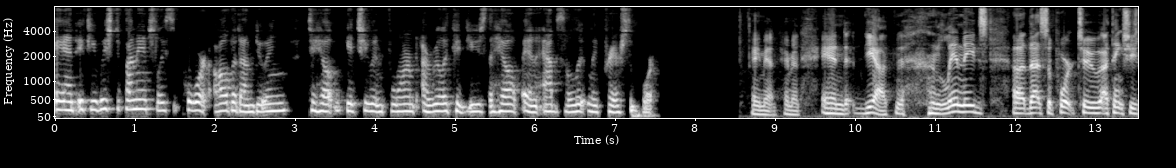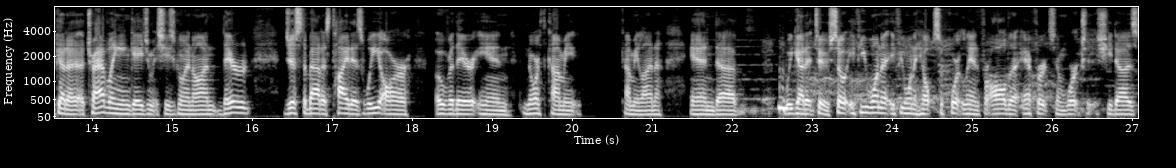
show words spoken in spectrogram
And if you wish to financially support all that I'm doing to help get you informed, I really could use the help and absolutely prayer support. Amen. Amen. And yeah, Lynne needs uh, that support too. I think she's got a, a traveling engagement she's going on. They're just about as tight as we are over there in North County, Kamilana, and uh, we got it too. So if you want to, if you want to help support Lynne for all the efforts and work that she does,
